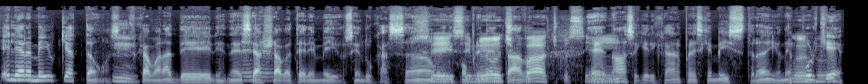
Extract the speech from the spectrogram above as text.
Ele era meio quietão, assim, Hum. ficava na dele, né? Você achava até ele meio sem educação, Sei, ele sei, meio cumprimentava. antipático, assim. É, nossa, aquele cara parece que é meio estranho, né? Uhum. Por quê?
